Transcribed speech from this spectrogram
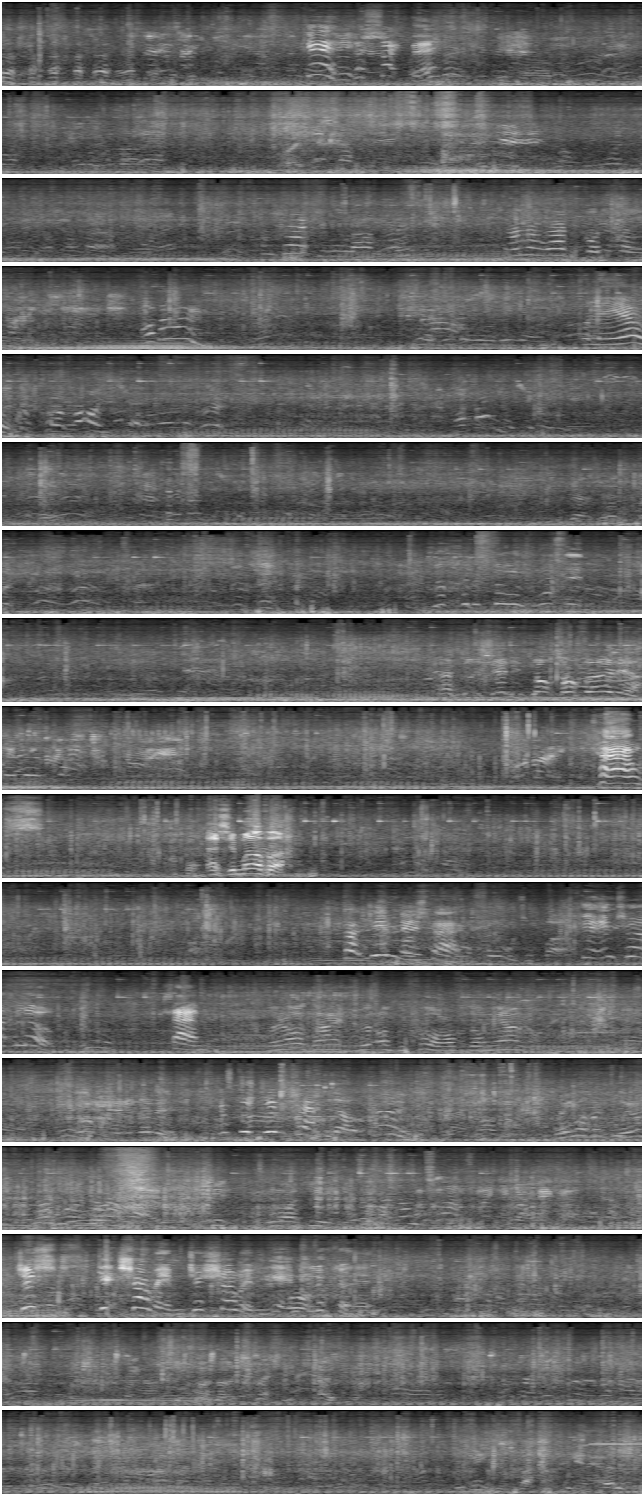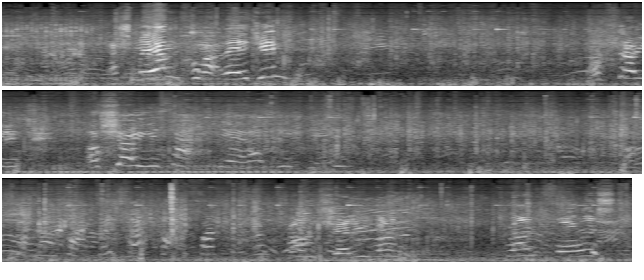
แล้วน้องอัดกดไปกดแล้ว That's what he said. He dropped off earlier. Cows That's your mother. That Jim there, Sam. Get him to have a look. Sam. When I done it on before, I was on my own on it. Just get Jim to have a look. Just get show him. Just show him. Get him to look at it. That's my uncle up there, Jim. I'll show you. I'll show you that. Yeah, that's Nicky. I'll show you that. Run, Shelley, run. Run, Forrest.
